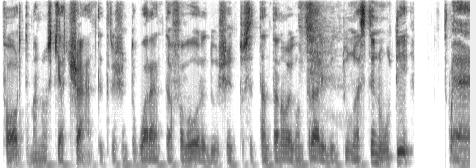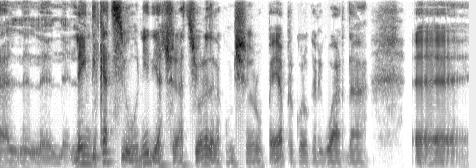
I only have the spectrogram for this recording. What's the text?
forte ma non schiacciante, 340 a favore, 279 contrari, 21 astenuti, eh, le, le, le, indicazioni di accelerazione della Commissione europea per quello che riguarda eh,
